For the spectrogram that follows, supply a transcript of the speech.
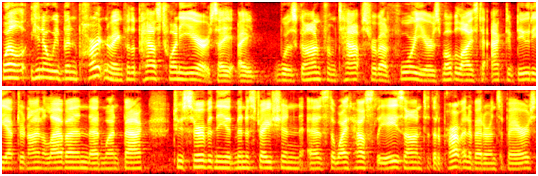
Well, you know, we've been partnering for the past 20 years. I, I, was gone from TAPS for about four years, mobilized to active duty after 9 11, then went back to serve in the administration as the White House liaison to the Department of Veterans Affairs.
